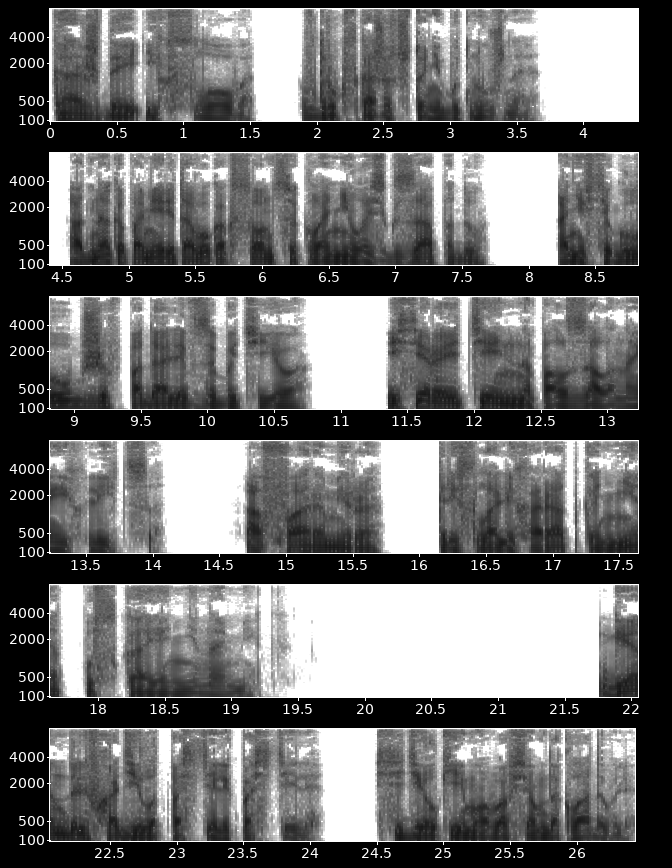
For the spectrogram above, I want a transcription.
каждое их слово. Вдруг скажут что-нибудь нужное. Однако по мере того, как солнце клонилось к западу, они все глубже впадали в забытье, и серая тень наползала на их лица, а Фарамира трясла лихорадка, не отпуская ни на миг. Гендель входил от постели к постели. Сиделки ему обо всем докладывали.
